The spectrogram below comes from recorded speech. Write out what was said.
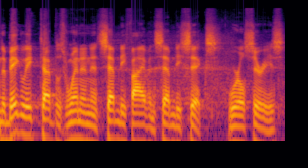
The big league type was winning in 75 and 76 World Series.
